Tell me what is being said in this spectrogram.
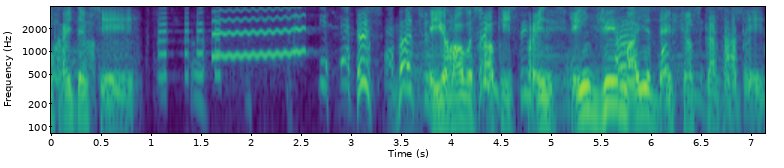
Слухайте всі. Його високість принц Тінджі має дещо сказати.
